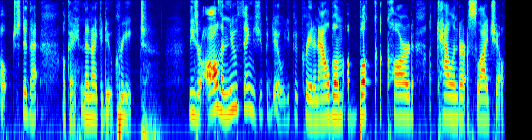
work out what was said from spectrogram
Oh, just did that. Okay, and then I could do create. These are all the new things you could do. You could create an album, a book, a card, a calendar, a slideshow.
